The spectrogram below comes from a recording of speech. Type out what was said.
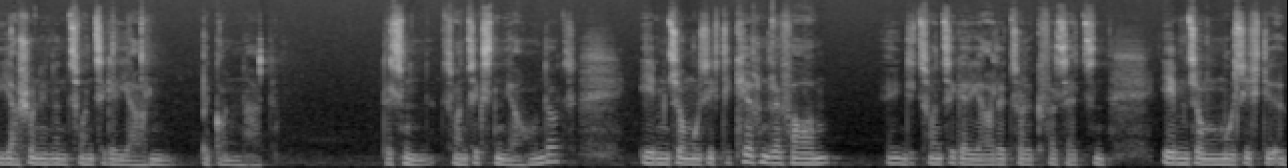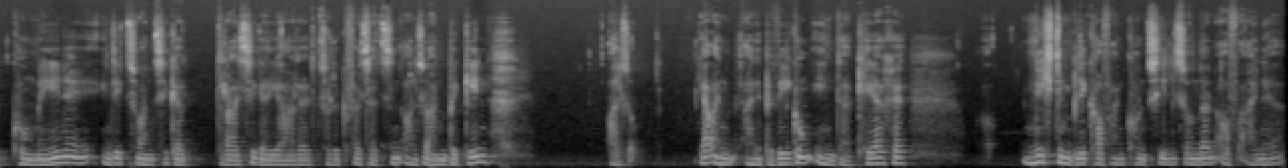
die ja schon in den 20er Jahren begonnen hat. Des 20. Jahrhunderts. Ebenso muss ich die Kirchenreform in die 20er Jahre zurückversetzen. Ebenso muss ich die Ökumene in die 20er, 30er Jahre zurückversetzen. Also ein Beginn, also ja, ein, eine Bewegung in der Kirche, nicht im Blick auf ein Konzil, sondern auf eine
